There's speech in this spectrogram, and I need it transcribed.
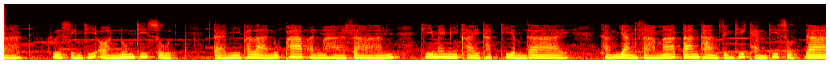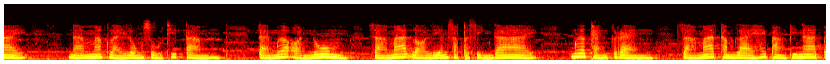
าศ คือสิ่งที่อ่อนนุ่มที่สุด แต่มีพลานุภาพอันมหาศาลที่ไม่มีใครทัดเทียมได้ ทั้งยังสามารถต้านทานสิ่งที่แข็งที่สุดได้ น้ำมักไหลลงสู่ที่ต่ำ แต่เมื่ออ่อนนุ่มสามารถหล่อเลี้ยงสรรพสิ่งได้ เมื่อแข็งแกร่ง สามารถทำลายให้พังพินาศไป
